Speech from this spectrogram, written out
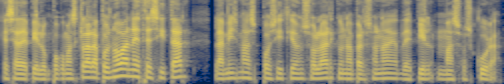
que sea de piel un poco más clara, pues no va a necesitar la misma exposición solar que una persona de piel más oscura.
